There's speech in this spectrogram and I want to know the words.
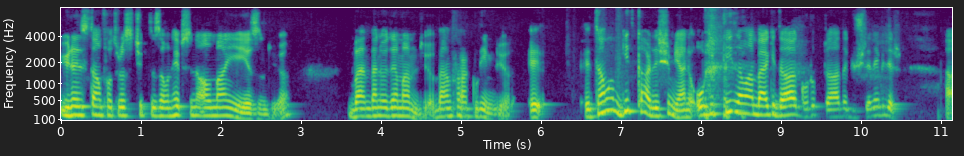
Yunanistan faturası çıktığı zaman hepsini Almanya'ya yazın diyor. Ben ben ödemem diyor. Ben farklıyım diyor. E, e tamam git kardeşim yani o gittiği zaman belki daha grup daha da güçlenebilir. Ha,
